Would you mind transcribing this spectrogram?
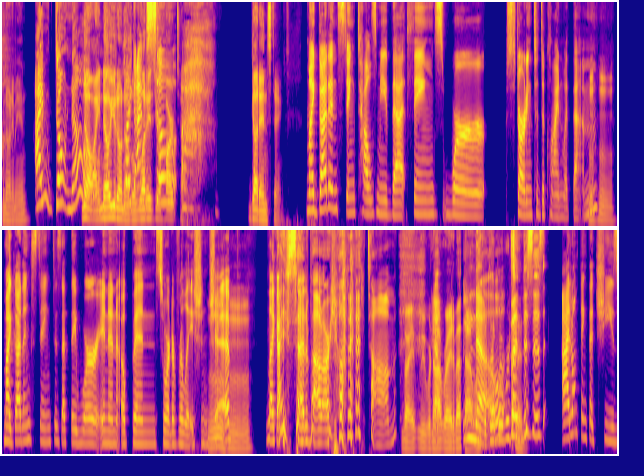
you know what i mean I don't know. no i know you don't know Like, but I'm what is your heart gut instinct my gut instinct tells me that things were starting to decline with them. Mhm. My gut instinct is that they were in an open sort of relationship, Mhm. like I said about Ariana and Tom. right we were not right about that one no, but, that- but this is, I don't think that she's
